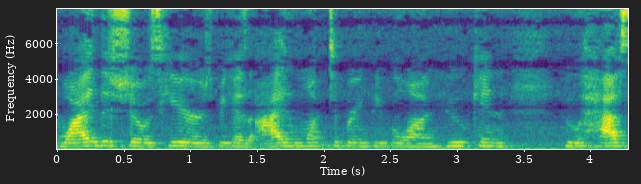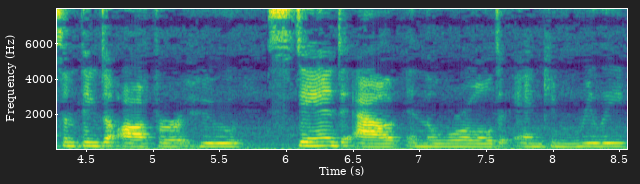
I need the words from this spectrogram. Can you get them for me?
why this show is here is because I want to bring people on who can who have something to offer, who stand out in the world and can really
